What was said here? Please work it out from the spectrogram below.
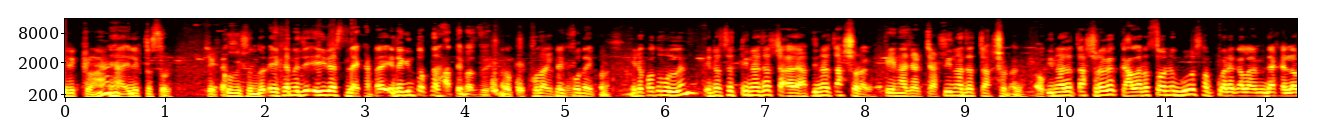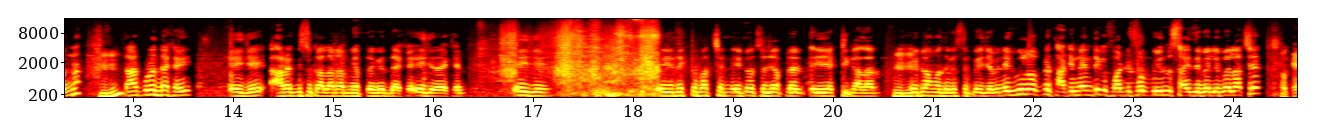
ইলেকট্রো হ্যাঁ? হ্যাঁ ইলেকট্রো সোল। ঠিক আছে খুবই সুন্দর। এখানে যে এই রাস লেখাটা এটা কিন্তু আপনার হাতে বাজবে। ওকে খোদাই খোদাই করা। এটা কত বললেন? এটা হচ্ছে তিন হাজার তিন হাজার চারশো টাকা। তিন হাজার তিন হাজার চারশো টাকা। তিন হাজার চারশো টাকা কালার আছে অনেকগুলো সব করে কালার আমি দেখাইলাম না। তারপরে দেখাই এই যে আরও কিছু কালার আমি আপনাকে দেখাই। এই যে দেখেন এই যে এই যে দেখতে পাচ্ছেন এটা হচ্ছে যে আপনার এই একটি কালার। এটা আমাদের কাছে পেয়ে যাবেন। এগুলো আপনার থার্টি নাইন থেকে ফর্টি ফোর পর্যন্ত সাইজ অ্যাভেলেবেল আছে। ওকে।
